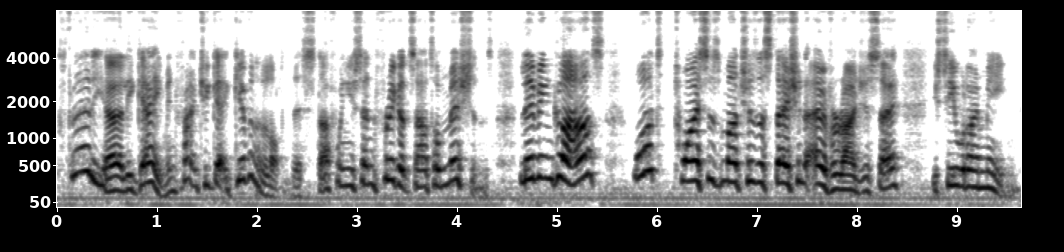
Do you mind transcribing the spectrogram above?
fairly early game. In fact, you get given a lot of this stuff when you send frigates out on missions. Living glass, what? Twice as much as a station override, you say? You see what I mean?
